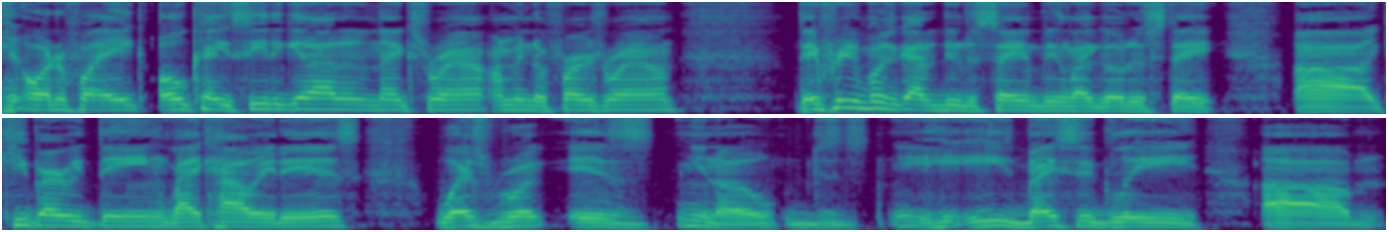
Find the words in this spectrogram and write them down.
in order for OKC to get out of the next round, I mean the first round, they pretty much got to do the same thing like go to state, uh, keep everything like how it is. Westbrook is, you know, just, he, he's basically, um,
